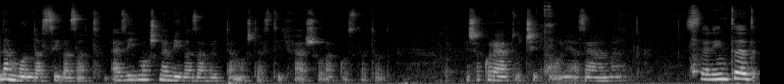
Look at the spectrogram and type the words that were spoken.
nem mondasz igazat. Ez így most nem igaz, hogy te most ezt így felsorakoztatod. És akkor el tud csitolni az elme. Szerinted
